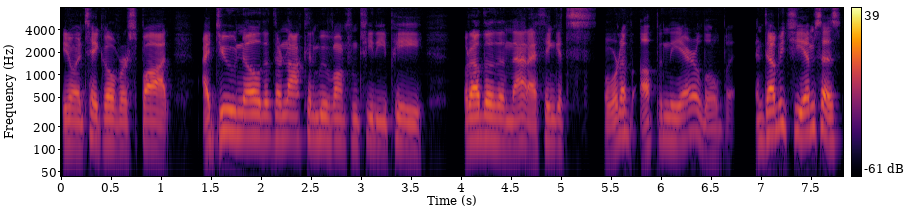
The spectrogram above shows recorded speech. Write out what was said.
you know, and take over a spot. I do know that they're not going to move on from TDP, but other than that, I think it's sort of up in the air a little bit. And WTM says,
